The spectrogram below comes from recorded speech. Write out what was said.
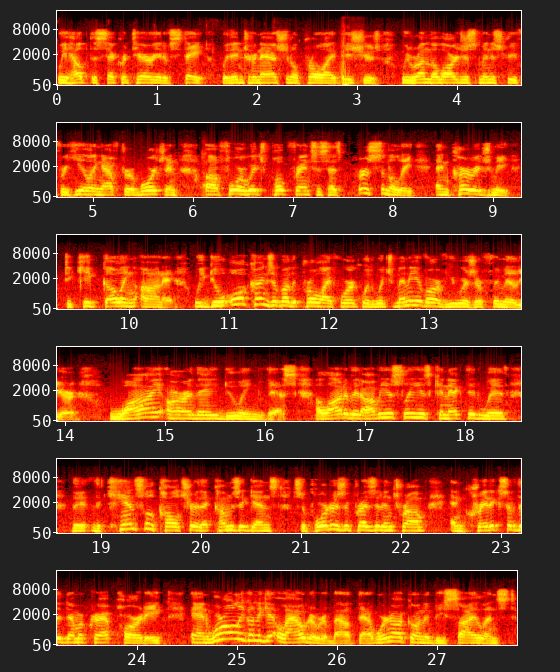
We help the Secretariat of State with international pro-life issues. We run the largest ministry for healing after abortion, uh, for which Pope Francis has personally encouraged me to keep going on it. We do all kinds of other pro-life work with which many of our viewers are familiar. Why are they doing this? A lot of it obviously is connected with the the cancel culture that comes against supporters of President Trump and critics of the Democrat Party. And we're only going to get louder about that. We're not going to be silenced.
